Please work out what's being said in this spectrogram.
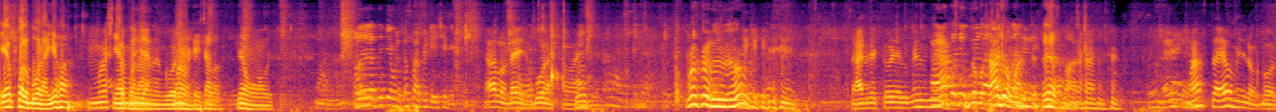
એપલ બોરા એ હા. મસ્ત એપલ બોરા. ચાલો. જો હું આવું. હાલો ડાયરેક્ટ બોરા ખાવા મસ્ત ગયું હો. તોડેલું ગયું તો મસ્ત ફ્રેશ મસ્ત એવો મિત્રો બોલ.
